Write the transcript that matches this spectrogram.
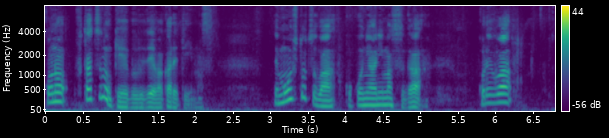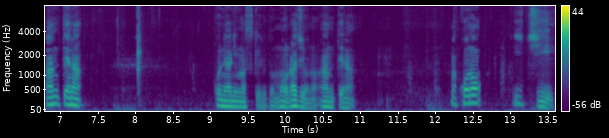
この2つのケーブルで分かれています。で、もう一つはここにありますが、これはアンテナ。ここにありますけれども、ラジオのアンテナ。まあ、この1、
